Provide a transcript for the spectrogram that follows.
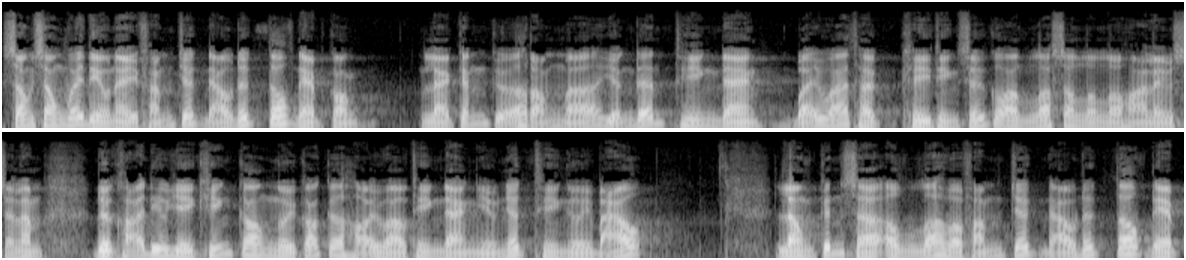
Song song với điều này, phẩm chất đạo đức tốt đẹp còn là cánh cửa rộng mở dẫn đến thiên đàng. Bởi quả thật, khi thiên sứ của Allah sallallahu alaihi wasallam được hỏi điều gì khiến con người có cơ hội vào thiên đàng nhiều nhất thì người bảo lòng kính sợ Allah và phẩm chất đạo đức tốt đẹp.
